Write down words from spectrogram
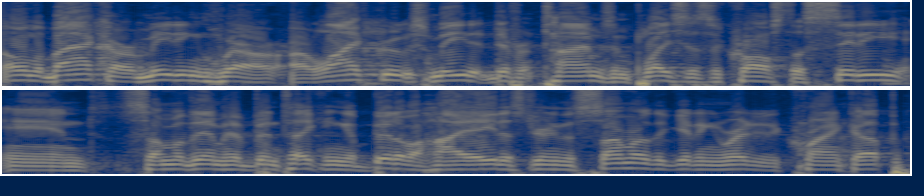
On the back are meeting where our, our, life groups meet at different times and places across the city, and some of them have been taking a bit of a hiatus during the summer. They're getting ready to crank up.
